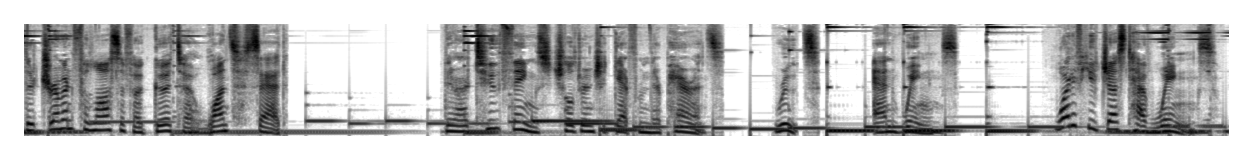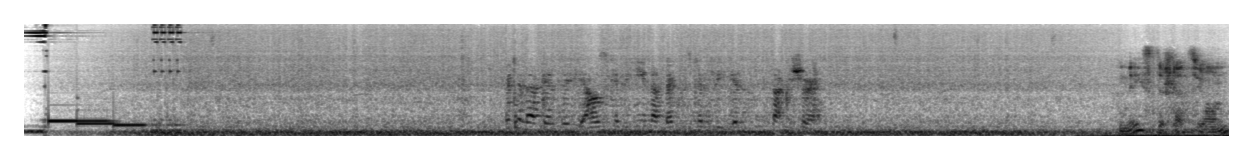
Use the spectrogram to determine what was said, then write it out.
The German philosopher Goethe once said There are two things children should get from their parents roots and wings. What if you just have wings? Die Ausgänge am nächsten liegen. Dankeschön. Nächste Station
